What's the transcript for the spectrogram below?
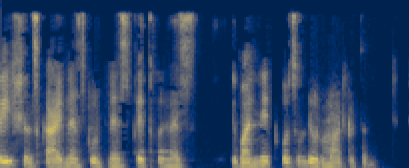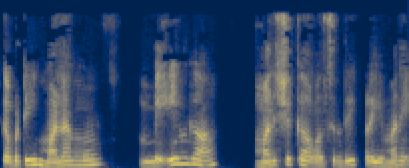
పేషెన్స్ కైండ్నెస్ గుడ్నెస్ ఫెత్ఫుల్నెస్ ఇవన్నీ కోసం దేవుడు మాట్లాడుతుంది కాబట్టి మనము మెయిన్గా మనిషికి కావాల్సింది ప్రేమనే.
